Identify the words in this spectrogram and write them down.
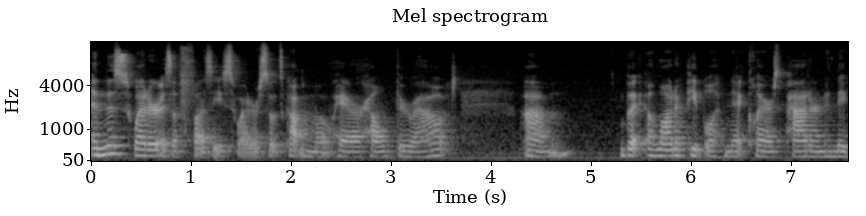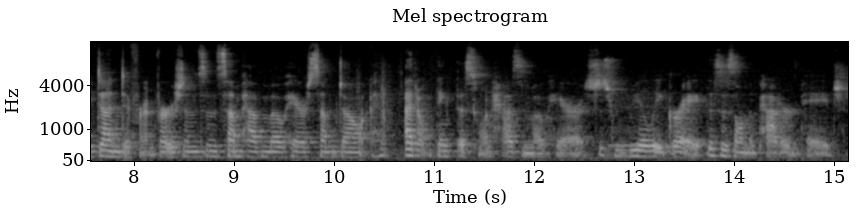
And this sweater is a fuzzy sweater, so it's got mohair held throughout. Um, but a lot of people have knit Claire's pattern and they've done different versions and some have mohair, some don't. I don't think this one has mohair. It's just really great. This is on the pattern page.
